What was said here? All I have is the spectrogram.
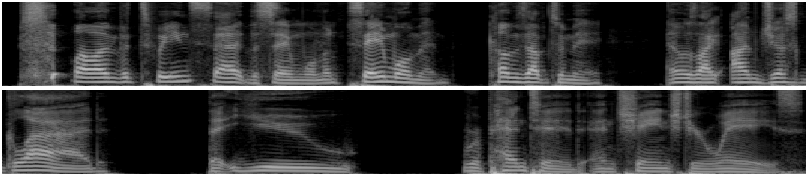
while I'm between sets. The same woman. same woman comes up to me and was like, "I'm just glad that you repented and changed your ways."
